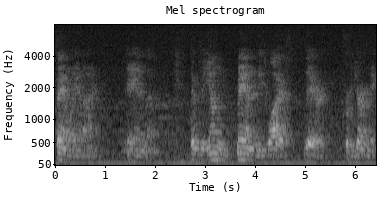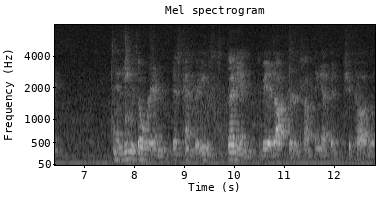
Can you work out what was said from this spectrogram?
family and I, and uh, there was a young man and his wife there from Germany, and he was over in this country. He was studying to be a doctor or something up in Chicago.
